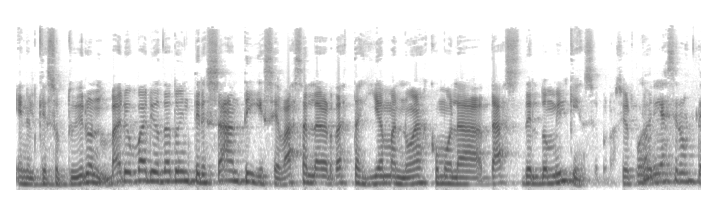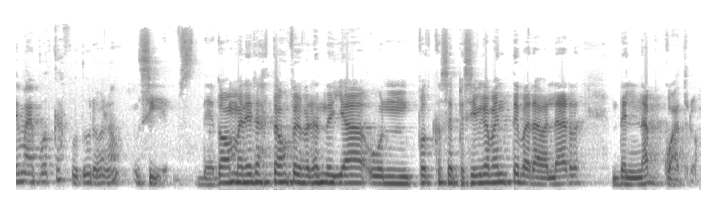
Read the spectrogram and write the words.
en el que se obtuvieron varios, varios datos interesantes y que se basan, la verdad, estas guías más nuevas como la DAS del 2015, ¿no es cierto? Podría ser un tema de podcast futuro, ¿no? Sí, de todas maneras estamos preparando ya un podcast específicamente para hablar del NAP 4.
